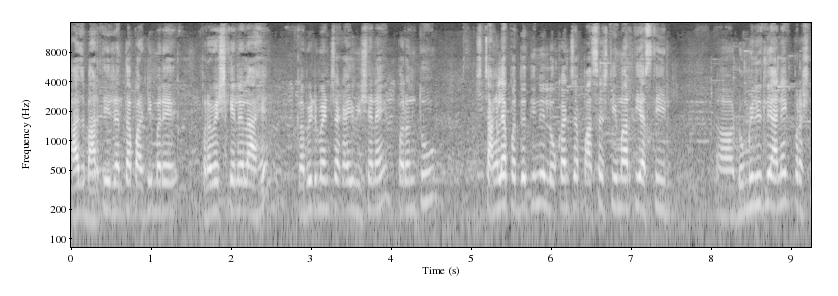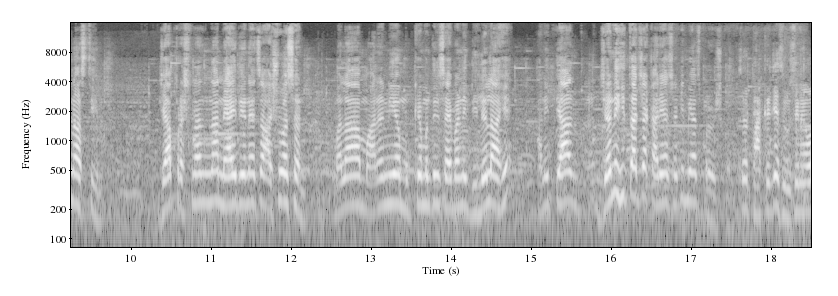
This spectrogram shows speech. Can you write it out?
आज भारतीय जनता पार्टीमध्ये प्रवेश केलेला आहे. कमिटमेंटचा काही विषय नाही परंतु चांगल्या पद्धतीने लोकांच्या पासष्ट इमारती असतील डोंबिवलीतले अनेक प्रश्न असतील ज्या प्रश्नांना न्याय देण्याचं आश्वासन मला माननीय मुख्यमंत्री साहेबांनी दिलेलं आहे आणि त्या जनहिताच्या कार्यासाठी मी आज प्रवेश करतो सर ठाकरेच्या शिवसेनेवर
